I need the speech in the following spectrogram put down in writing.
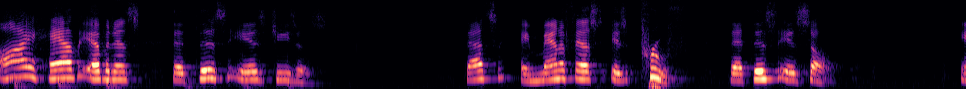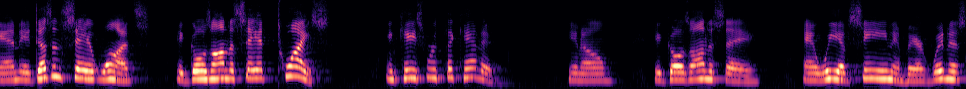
I have evidence that this is Jesus. That's a manifest is proof that this is so. And it doesn't say it once, it goes on to say it twice in case we're thick headed. You know, it goes on to say, and we have seen and bear witness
